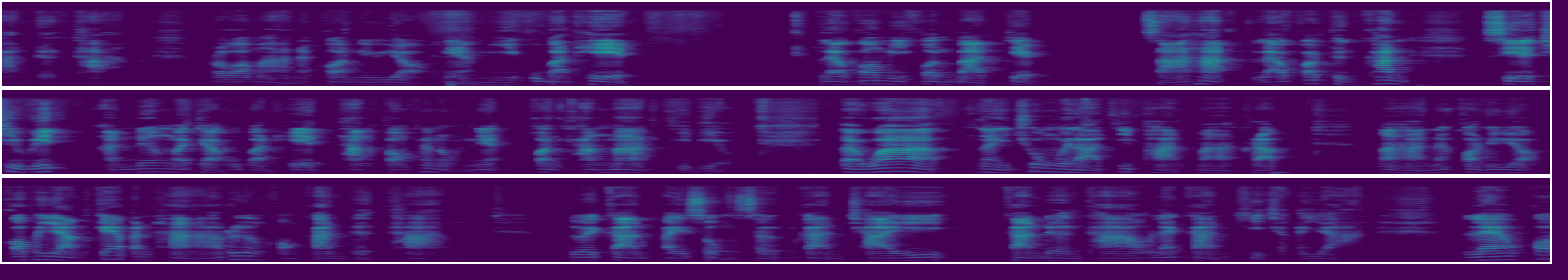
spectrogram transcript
การเดินทาง เพราะว่ามหานครนิวยอร์กเนี่ยมีอุบัติเหตุ แล้วก็มีคนบาดเจ็บสาหัสแล้วก็ถึงขั้นเสียชีวิตอันเนื่องมาจากอุบัติเหตุทางท้องถนนเนี่ยค่อนข้างมากทีเดียว แต่ว่าในช่วงเวลาที่ผ่านมาครับ มหานครนิวยอร์กก็พยายามแก้ปัญหาเรื่องของการเดินทาง ด้วยการไปส่งเสริมการใช้การเดินเท้าและการขี่จักรยาน แล้วก็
